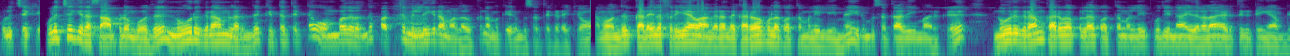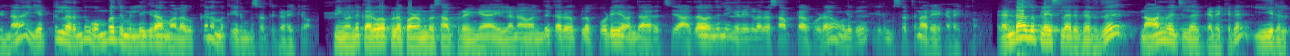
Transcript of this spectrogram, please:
புளிச்சக்கீரை. புளிச்சக்கீரை சாப்பிடும்போது நூறு கிராம்ல இருந்து கிட்டத்தட்ட ஒன்பதுல இருந்து பத்து மில்லிகிராம் அளவுக்கு நமக்கு இரும்பு சத்து கிடைக்கும். நம்ம வந்து கடையில் ஃப்ரீயாக வாங்குற அந்த கருவேப்பிலை கொத்தமல்லிலையுமே இரும்பு சத்து அதிகமாக இருக்கு. நூறு கிராம் கருவேப்பிலை கொத்தமல்லி புதினா இதெல்லாம் எடுத்துக்கிட்டீங்க அப்படின்னா எட்டுல இருந்து ஒன்பது மில்லிகிராம் அளவுக்கு நமக்கு இரும்பு சத்து கிடைக்கும். நீங்க வந்து கருவேப்பிலை குழம்பு சாப்பிட்றீங்க இல்லைனா வந்து கருவேப்பிலை பொடியை வந்து அரைச்சு அதை வந்து நீங்க ரெகுலராக சாப்பிட்டா கூட உங்களுக்கு இரும்பு சத்து நிறைய கிடைக்கும். ரெண்டாவது பிளேஸ்ல இருக்கிறது நான்வெஜ்ல கிடைக்கிற ஈரல்.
